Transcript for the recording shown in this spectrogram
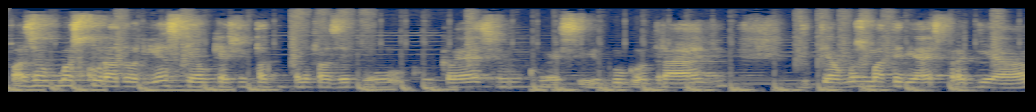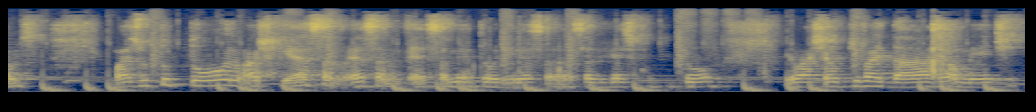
fazer algumas curadorias, que é o que a gente está tentando fazer com, com o Classroom, com esse Google Drive, de ter alguns materiais para guiá-los. Mas o tutor, eu acho que essa, essa, essa mentoria, essa, essa vivência com o tutor, eu acho que é o que vai dar realmente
